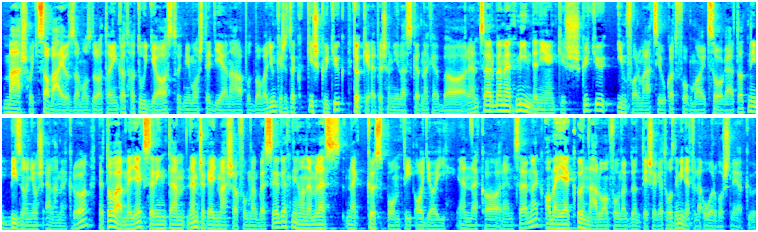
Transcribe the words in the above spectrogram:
máshogy szabályozza mozdulatainkat, ha tudja azt, hogy mi most egy ilyen állapotban vagyunk, és ezek a kis kütyük tökéletesen illeszkednek ebbe a rendszerbe, mert minden ilyen kis kütyű információkat fog majd szolgáltatni bizonyos elemekről. De tovább megyek, szerintem nem csak egymással fognak beszélgetni, hanem lesznek központi agyai ennek a rendszernek, amelyek önállóan fognak döntéseket hozni, mindenféle orvos nélkül.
